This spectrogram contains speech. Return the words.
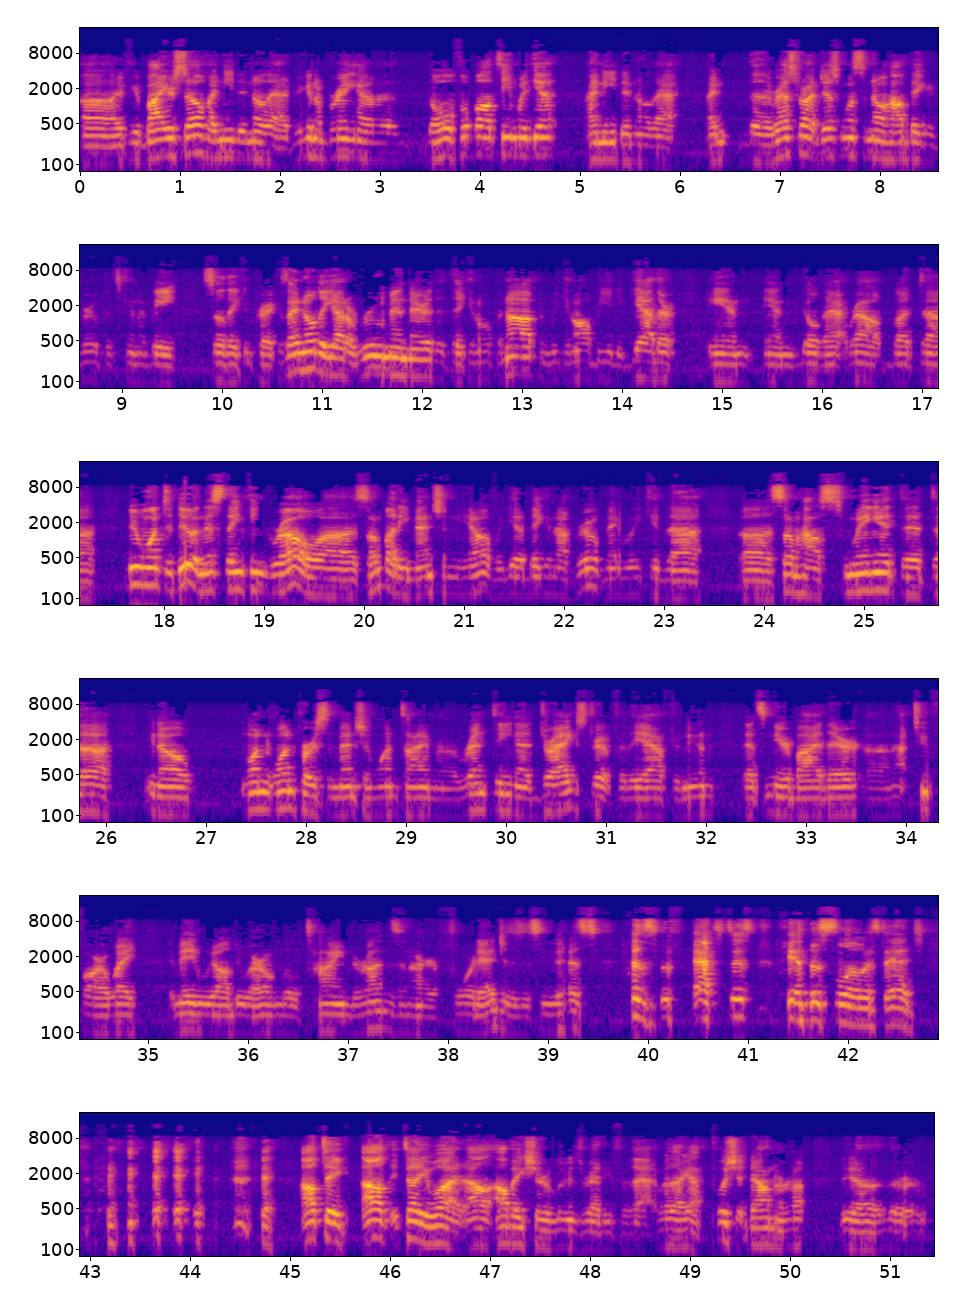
Uh, if you're by yourself, I need to know that. If you're going to bring uh, the whole football team with you, I need to know that. I, the restaurant just wants to know how big a group it's going to be so they can pray. Because I know they got a room in there that they can open up and we can all be together and and go that route. But uh, do want to do, and this thing can grow. Uh, somebody mentioned, you know, if we get a big enough group, maybe we could uh, uh, somehow swing it. That uh, you know, one one person mentioned one time uh, renting a drag strip for the afternoon that's nearby there, uh, not too far away. And maybe we all do our own little timed runs in our Ford Edges to see who has, has the fastest and the slowest edge. I'll take. I'll tell you what. I'll I'll make sure Lou's ready for that. Whether I got to push it down the you know the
